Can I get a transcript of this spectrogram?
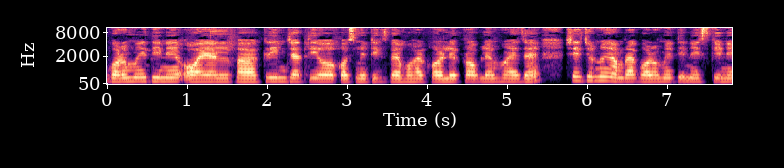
গরমের দিনে অয়েল বা ক্রিম জাতীয় কসমেটিক্স ব্যবহার করলে প্রবলেম হয়ে যায়। সেই জন্যই আমরা গরমের দিনে স্কিনে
